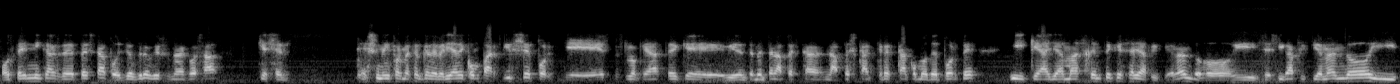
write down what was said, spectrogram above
o técnicas de pesca, pues yo creo que es una cosa que se es una información que debería de compartirse porque esto es lo que hace que evidentemente la pesca la pesca crezca como deporte y que haya más gente que se haya aficionando y se siga aficionando y,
